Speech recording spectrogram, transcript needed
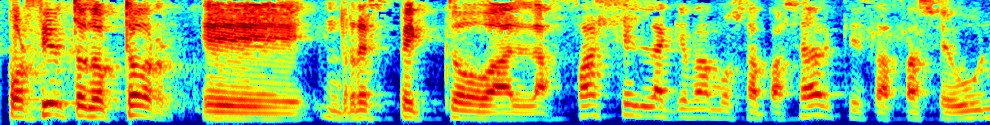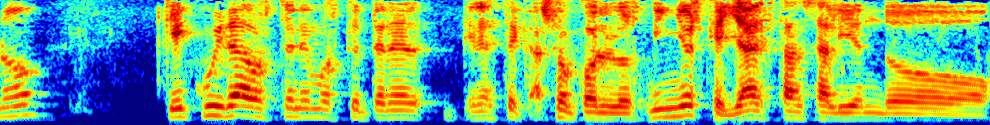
Por cierto, doctor, respecto a la fase en la que vamos a pasar, que es la fase 1, ¿Qué cuidados tenemos que tener en este caso con los niños que ya están saliendo,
